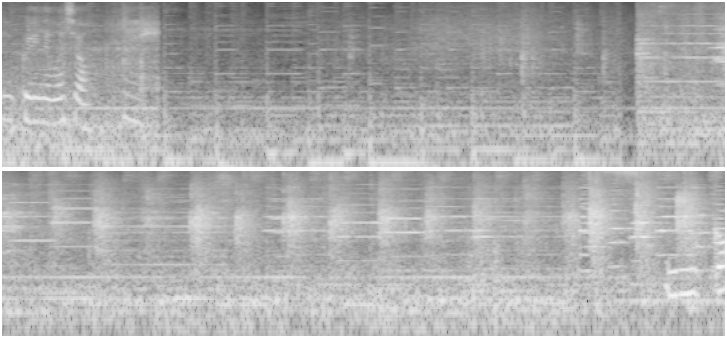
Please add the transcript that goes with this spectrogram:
ゆっくり寝ましょう。行こう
